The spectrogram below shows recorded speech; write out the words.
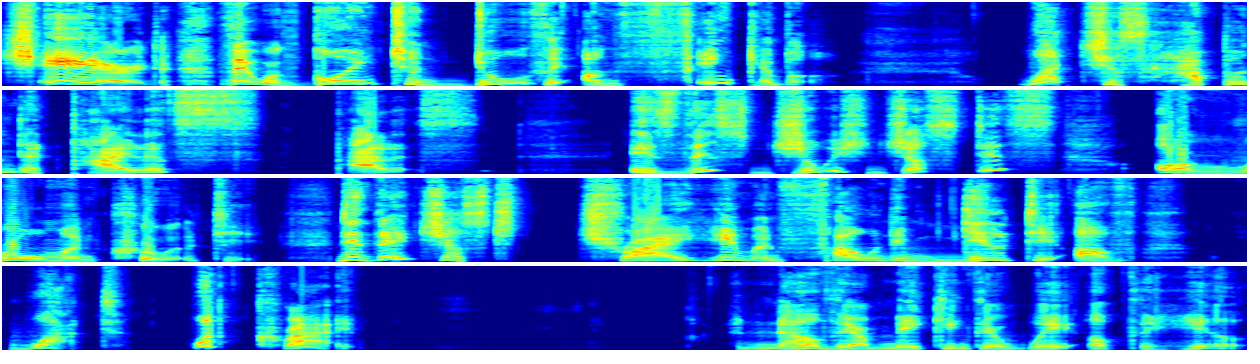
cheered. They were going to do the unthinkable. What just happened at Pilate's palace? Is this Jewish justice or Roman cruelty? Did they just try him and found him guilty of what? What crime? And now they are making their way up the hill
